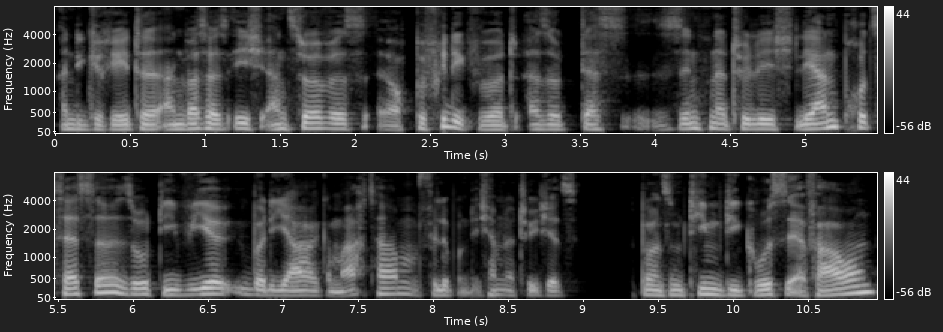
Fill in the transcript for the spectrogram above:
an die Geräte, an was weiß ich, an Service auch befriedigt wird. Also das sind natürlich Lernprozesse, so die wir über die Jahre gemacht haben. Philipp und ich haben natürlich jetzt bei uns im Team die größte Erfahrung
